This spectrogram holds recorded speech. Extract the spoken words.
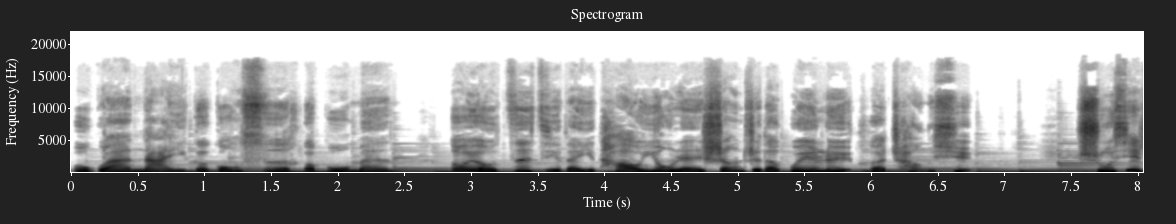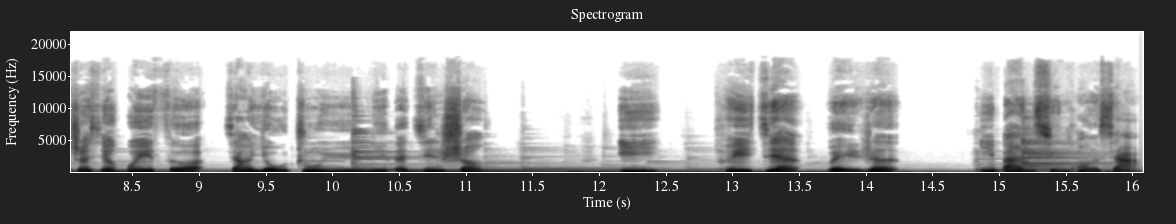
不管哪一个公司和部门，都有自己的一套用人升职的规律和程序。熟悉这些规则将有助于你的晋升。一、推荐委任。一般情况下，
